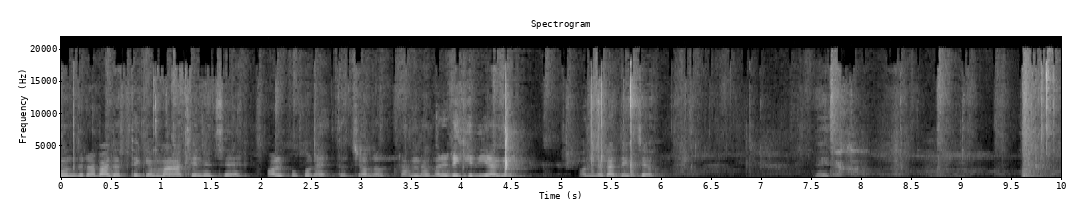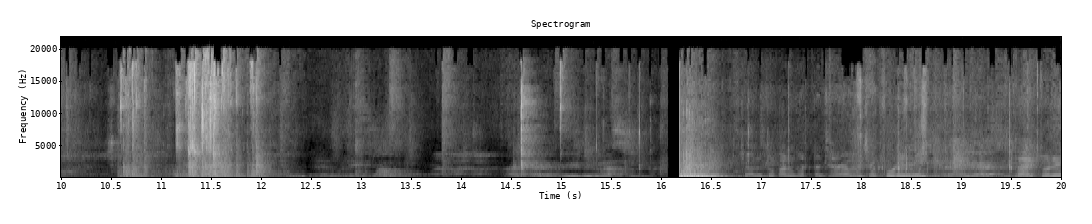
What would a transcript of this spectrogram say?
বন্ধুরা বাজার থেকে মাছ এনেছে অল্প করে, তো চলো রান্নাঘরে রেখে দিই আগে। অন্ধকার দেখছ? এই দেখো। চলো দোকান ঘরটা ঝাড়া মোছা করে নিই, তারপরে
